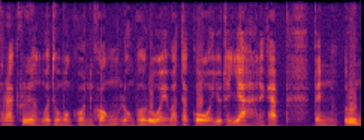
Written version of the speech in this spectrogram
พระเครื่องวัตถุมงคลของหลวงพ่อรวย วัตโกยุทธยานะครับ เป็นรุ่น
